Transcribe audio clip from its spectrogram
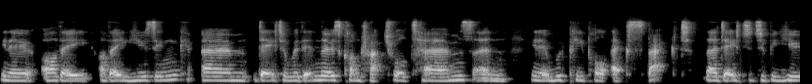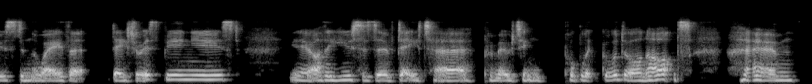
you know, are they are they using um, data within those contractual terms? And you know, would people expect their data to be used in the way that data is being used? you know, are the uses of data promoting public good or not? Um,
